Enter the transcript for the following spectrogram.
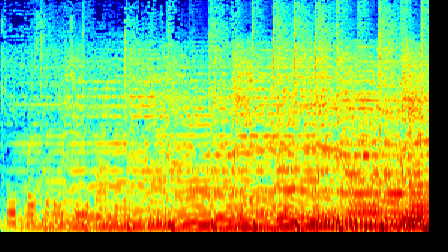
keep listening to Ubaldi Reports. Bye.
